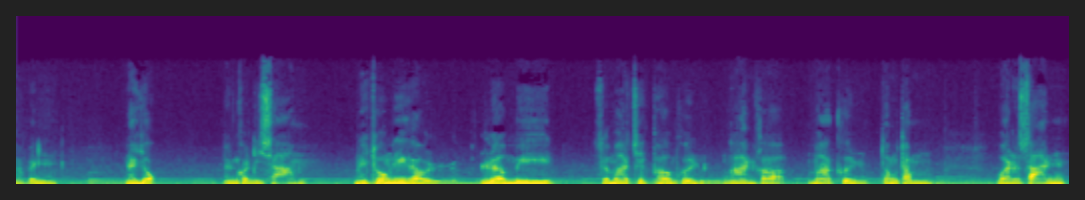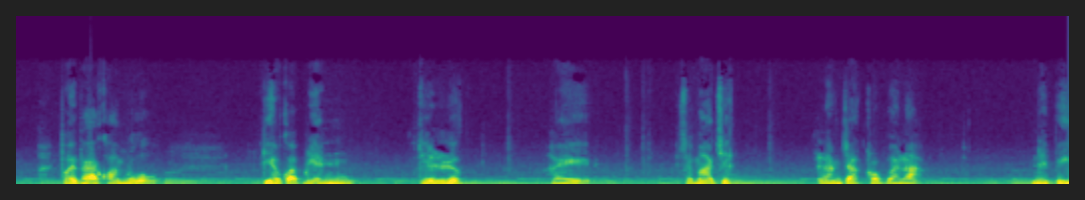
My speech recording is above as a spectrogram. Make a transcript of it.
มาเป็นนายกเป็นคนที่สามในช่วงนี้ก็เริ่มมีสมาชิกเพิ่มขึ้น งานก็มากขึ้น ต้องทำวารสารเผยแพร่ความรู้ เกี่ยวกับเหรียญที่ลึกให้สมาชิก หลังจากครบวาระในปี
